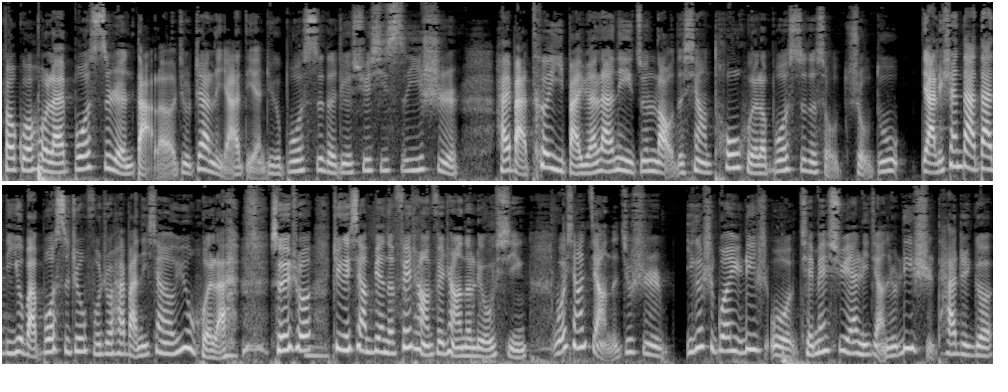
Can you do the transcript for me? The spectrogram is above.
包括后来波斯人打了就占了雅典，这个波斯的这个薛西斯一世还把特意把原来那一尊老的像偷回了波斯的首首都。亚历山大大帝又把波斯征服之后，还把那像要运回来，所以说这个像变得非常非常的流行。我想讲的就是一个是关于历史，我前面序言里讲的就是历史它这个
